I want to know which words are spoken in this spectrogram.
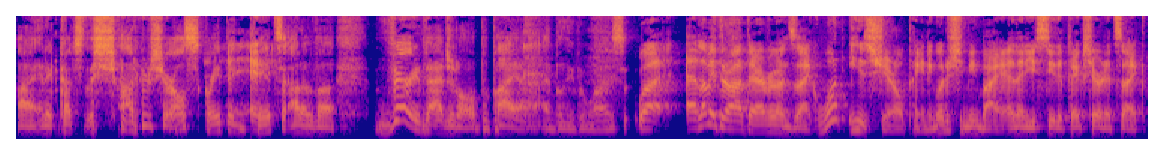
Uh, and it cuts to the shot of Cheryl scraping pits out of a very vaginal papaya, I believe it was. Well, and let me throw out there, everyone's like, what is Cheryl painting? What does she mean by it? And then you see the picture and it's like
